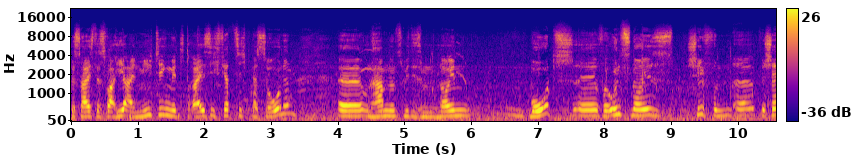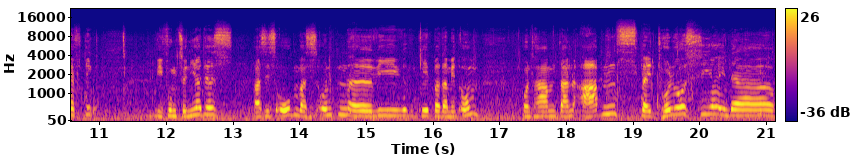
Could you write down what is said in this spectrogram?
Das heißt, es war hier ein Meeting mit 30, 40 Personen äh, und haben uns mit diesem neuen Boot, äh, für uns neues Schiff äh, beschäftigt. Wie funktioniert es? Was ist oben, was ist unten? Äh, wie geht man damit um? Und haben dann abends bei Tolos hier in der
